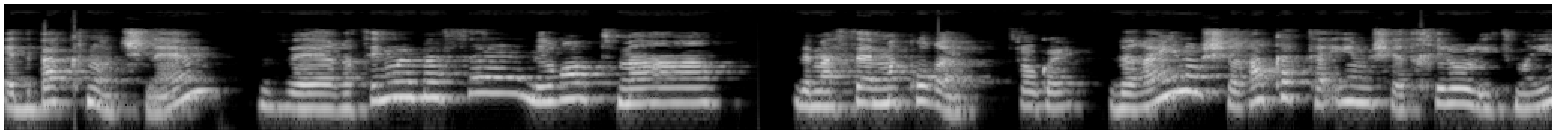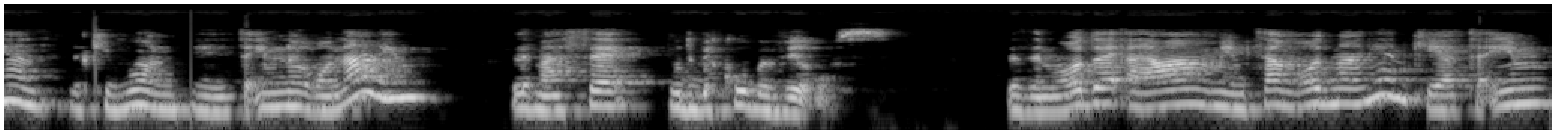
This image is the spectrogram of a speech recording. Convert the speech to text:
הדבקנו את שניהם, ורצינו למעשה לראות מה, למעשה מה קורה. אוקיי. וראינו שרק התאים שהתחילו להתמיין לכיוון אה, תאים נוירונליים למעשה הודבקו בווירוס. וזה מאוד, היה ממצא מאוד מעניין כי התאים,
